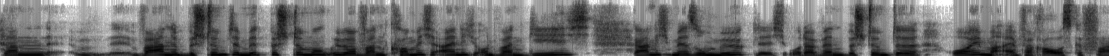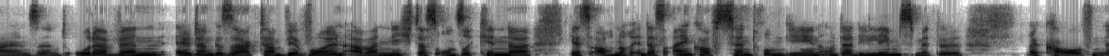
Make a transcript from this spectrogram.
dann äh, war eine bestimmte Mitbestimmung über wann komme ich eigentlich und wann gehe ich gar nicht mehr so möglich. Oder wenn bestimmte Räume einfach rausgefallen sind. Oder wenn Eltern gesagt haben, wir wollen aber nicht, dass unsere Kinder jetzt auch noch in das Einkaufszentrum gehen und da die Lebensmittel äh, kaufen.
